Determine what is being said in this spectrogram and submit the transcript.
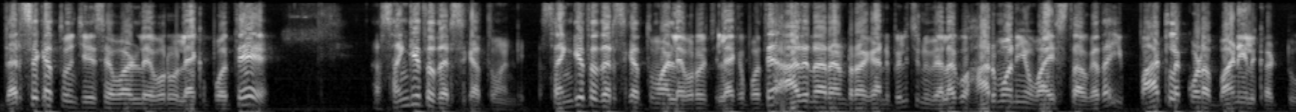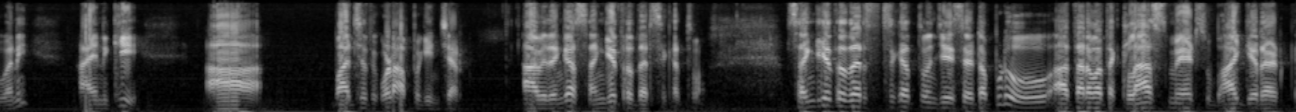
దర్శకత్వం చేసేవాళ్ళు ఎవరు లేకపోతే సంగీత దర్శకత్వం అండి. సంగీత దర్శకత్వం వాళ్ళు ఎవరు లేకపోతే ఆదినారాయణరావు గారిని పిలిచి నువ్వు ఎలాగో హార్మోనియం వాయిస్తావు కదా ఈ పాటలకు కూడా బాణీలు కట్టు అని ఆయనకి ఆ బాధ్యత కూడా అప్పగించారు. ఆ విధంగా సంగీత దర్శకత్వం. సంగీత దర్శకత్వం చేసేటప్పుడు ఆ తర్వాత క్లాస్మేట్స్ భాగ్యరక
